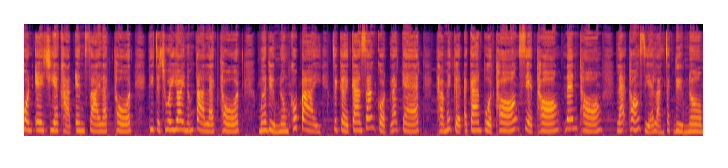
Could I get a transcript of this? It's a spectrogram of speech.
คนเอเชียขาดเอนไซม์แลคโตสที่จะช่วยย่อยน้ำตาลแลคโตสเมื่อดื่มนมเข้าไป จะเกิดการสร้างกรดและแก๊สทำให้เกิดอาการปวดท้อง เสียดท้อง แน่นท้อง และท้องเสียหลังจากดื่มนม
